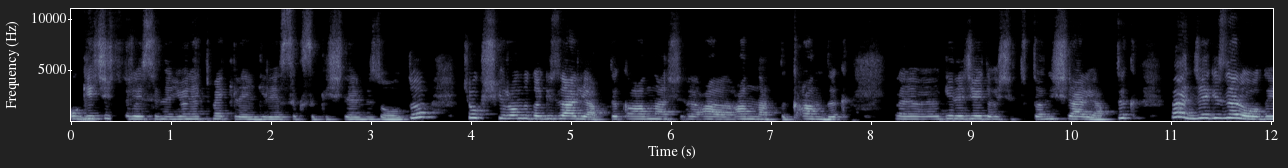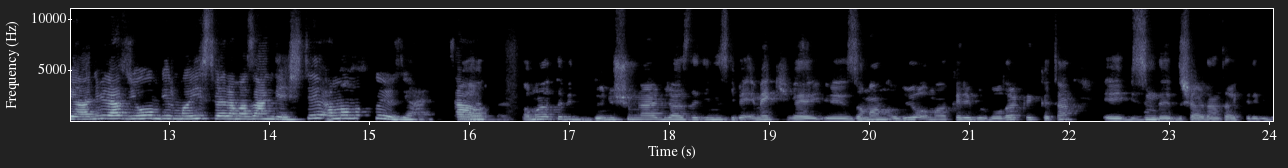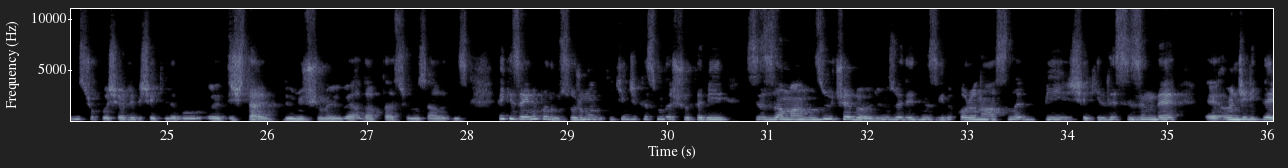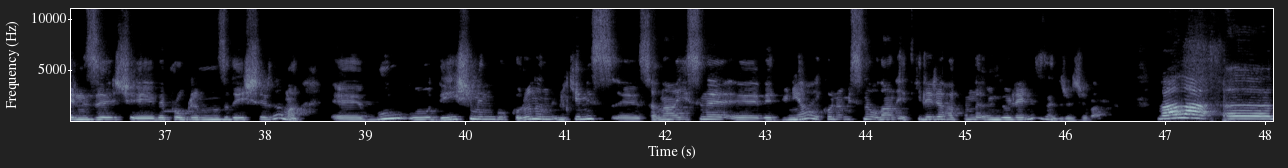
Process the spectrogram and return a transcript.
o geçiş süresini yönetmekle ilgili sık sık işlerimiz oldu. Çok şükür onu da güzel yaptık, anlaş, anlattık, andık. Ee, geleceğe de ışık tutan işler yaptık. Bence güzel oldu yani. Biraz yoğun bir Mayıs ve Ramazan geçti ama mutluyuz yani. Sağ olun. Ama tabii dönüşümler biraz dediğiniz gibi emek ve zaman alıyor ama kare grubu olarak hakikaten bizim de dışarıdan takip edebildiğimiz çok başarılı bir şekilde bu dijital dönüşümü ve adaptasyonu sağladınız. Peki Zeynep Hanım sorumun ikinci kısmı da şu. Tabii siz zamanınızı üçe böldünüz ve dediğiniz gibi korona aslında bir şekilde sizin de önceliklerinizi şey, ve programınızı değiştirdi ama bu değişimin, bu koronanın ülkemiz sanayisine ve dünya ekonomisine olan etkileri hakkında öngörüleriniz nedir acaba? Valla e,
